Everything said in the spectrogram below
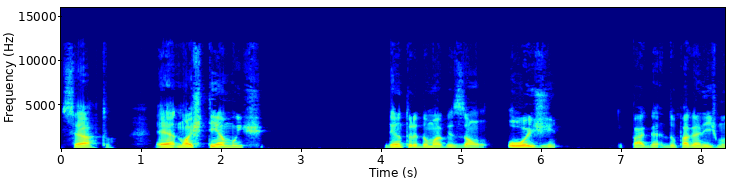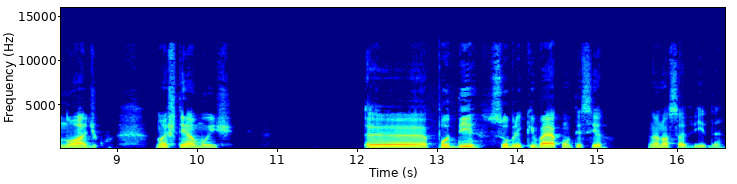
Certo? É, nós temos, dentro de uma visão hoje do paganismo nórdico, nós temos é, poder sobre o que vai acontecer na nossa vida.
